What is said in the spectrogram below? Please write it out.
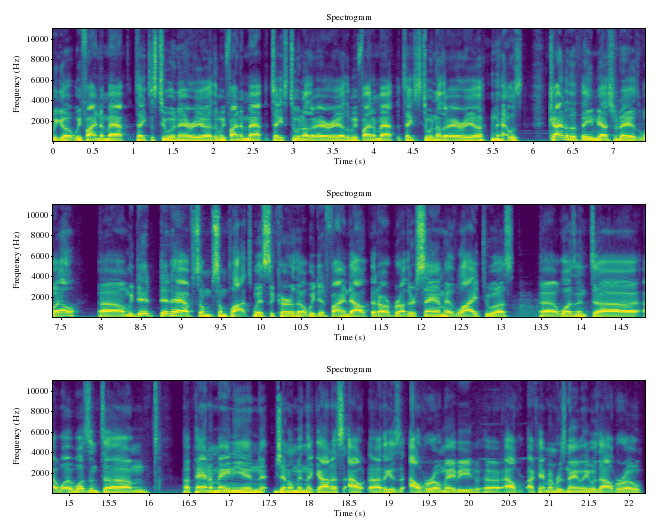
we go, we find a map that takes us to an area, then we find a map that takes us to another area, then we find a map that takes us to another area, and that was kind of the theme yesterday as well. Um, we did did have some some plot twists occur though. We did find out that our brother Sam had lied to us. Uh, wasn't uh, it wasn't um, a Panamanian gentleman that got us out. Uh, I think it was Alvaro maybe. Uh, Al- I can't remember his name. I think it was Alvaro,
